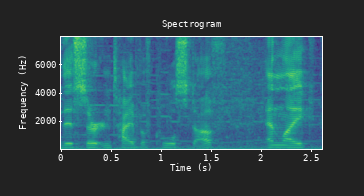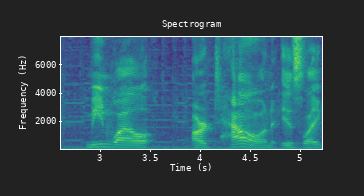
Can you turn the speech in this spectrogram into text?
this certain type of cool stuff, and like meanwhile, our town is like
